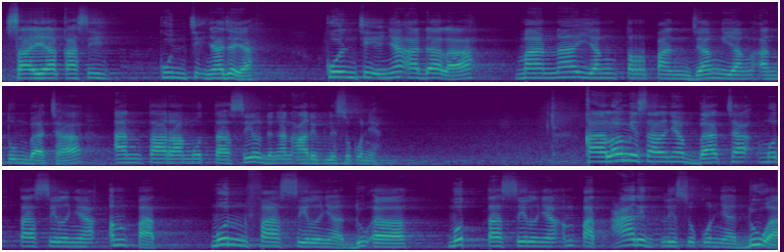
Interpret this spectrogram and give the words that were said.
Saya kasih kuncinya aja ya. Kuncinya adalah mana yang terpanjang yang antum baca antara mutasil dengan arid sukunnya. Kalau misalnya baca mutasilnya 4, munfasilnya 2, muttasilnya empat, arid li dua,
